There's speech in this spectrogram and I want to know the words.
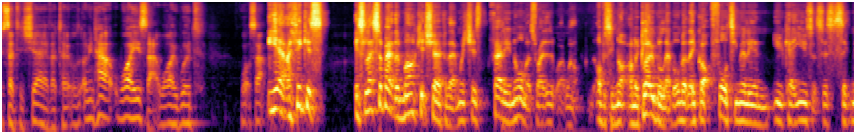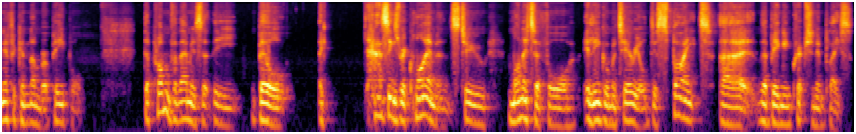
percentage share of their total. I mean, how? Why is that? Why would WhatsApp? Yeah, I think it's it's less about the market share for them, which is fairly enormous, right? Well, obviously not on a global level, but they've got 40 million UK users. It's a significant number of people the problem for them is that the bill has these requirements to monitor for illegal material despite uh, there being encryption in place.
